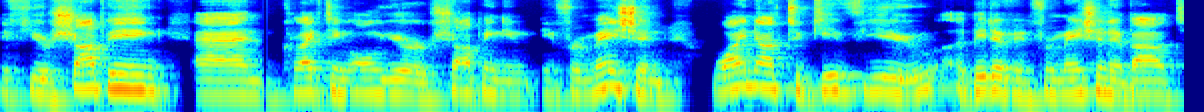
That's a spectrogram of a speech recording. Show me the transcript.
if you're shopping and collecting all your shopping information why not to give you a bit of information about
